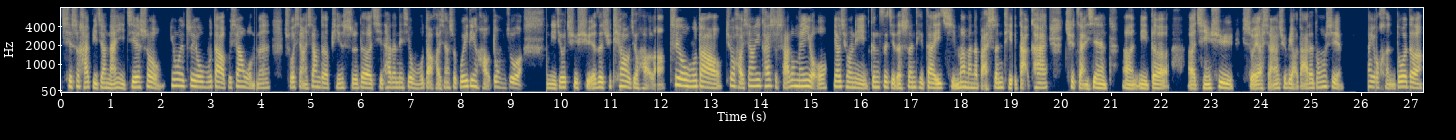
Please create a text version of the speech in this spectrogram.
其实还比较难以接受。因为自由舞蹈不像我们所想象的平时的其他的那些舞蹈，好像是规定好动作，你就去学着去跳就好了。自由舞蹈就好像一开始啥都没有，要求你跟自己的身体在一起，慢慢的把身体打开，去展现啊你的。呃，情绪所要想要去表达的东西，它有很多的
